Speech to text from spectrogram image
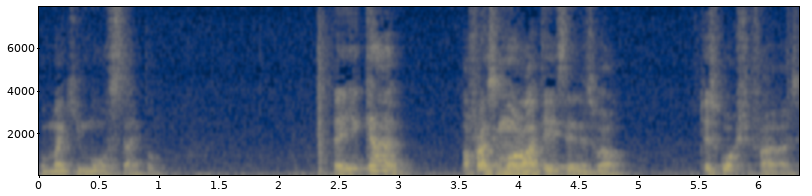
will make you more stable. There you go. I'll throw some more ideas in as well. Just watch the photos.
